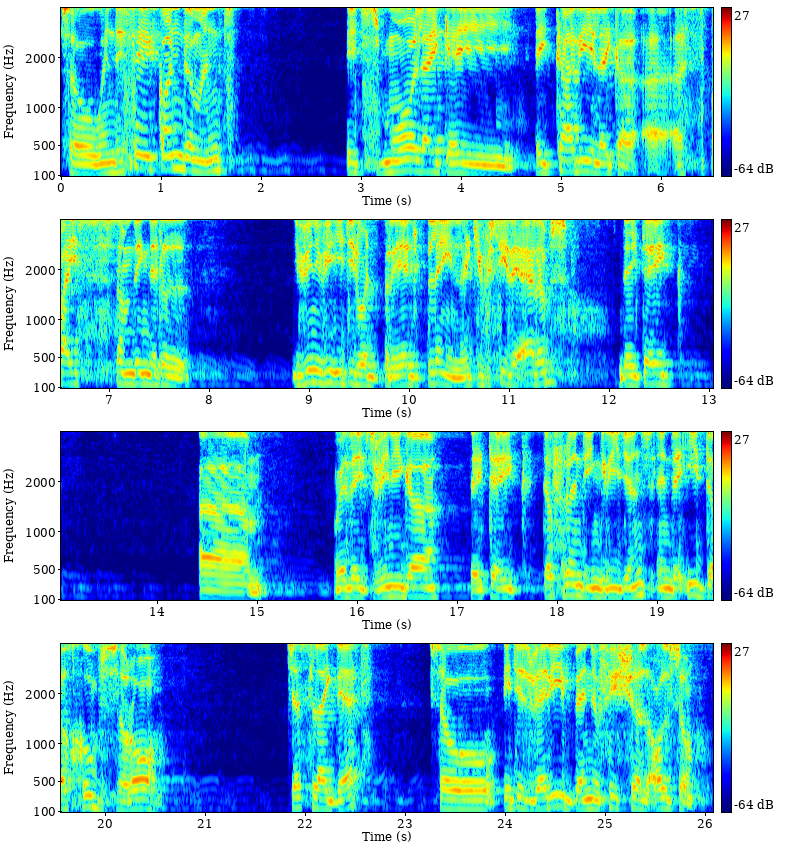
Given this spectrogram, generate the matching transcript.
So when they say condiment, it's more like a, a curry, like a, a, a spice, something that'll, even if you eat it with bread plain, like if you see the Arabs, they take, um, whether it's vinegar, they take different ingredients and they eat the khubz raw, just like that. So it is very beneficial also.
